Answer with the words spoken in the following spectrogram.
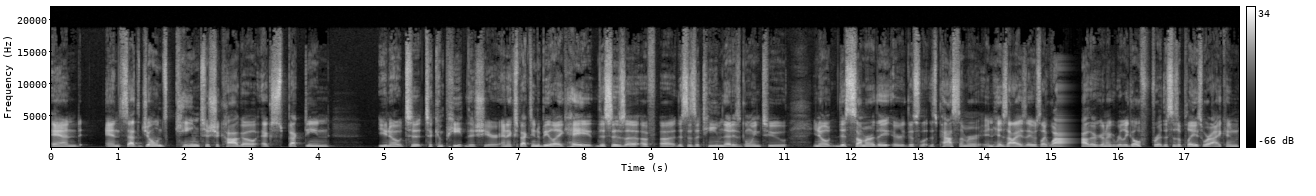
and and Seth Jones came to Chicago expecting you know to to compete this year and expecting to be like hey this is a, a uh, this is a team that is going to you know this summer they or this this past summer in his eyes it was like wow they're to really go for it. This is a place where I can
